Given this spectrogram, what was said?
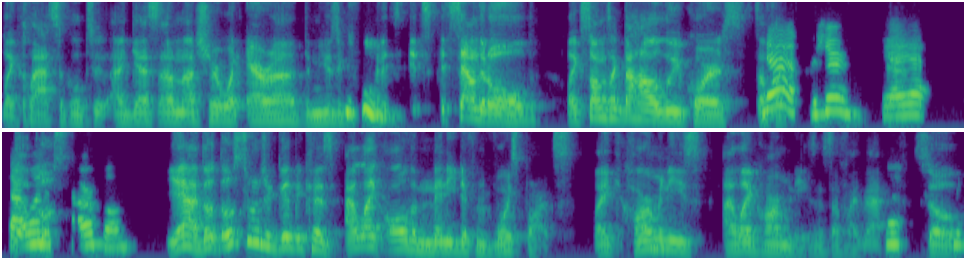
like classical too. I guess I'm not sure what era the music, but it's, it's it sounded old. Like songs like the Hallelujah chorus. Stuff Yeah, like for sure. Yeah, Yeah. yeah. That Th- one is powerful. yeah, th- those tunes are good because I like all the many different voice parts. Like harmonies, I like harmonies and stuff like that. Yeah, So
